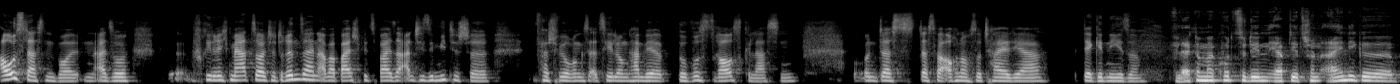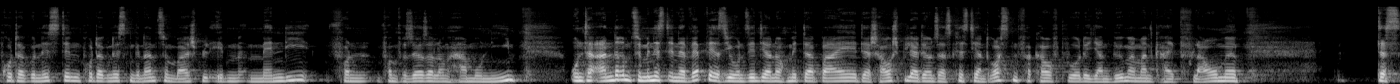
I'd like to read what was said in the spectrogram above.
auslassen wollten. Also äh, Friedrich Merz sollte drin sein, aber beispielsweise antisemitische Verschwörungserzählungen haben wir bewusst rausgelassen. Und das, das war auch noch so Teil der, der Genese. Vielleicht noch mal kurz zu denen, ihr habt jetzt schon einige Protagonistinnen, Protagonisten genannt, zum Beispiel eben Mandy von, vom Friseursalon Harmonie. Unter anderem, zumindest in der Webversion, sind ja noch mit dabei der Schauspieler, der uns als Christian Drosten verkauft wurde, Jan Böhmermann, Kai Pflaume, das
